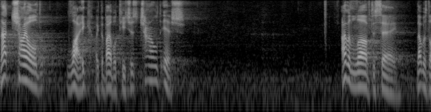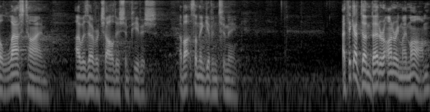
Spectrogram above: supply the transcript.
Not childlike, like the Bible teaches, childish. I would love to say that was the last time I was ever childish and peevish about something given to me. I think I've done better honoring my mom,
